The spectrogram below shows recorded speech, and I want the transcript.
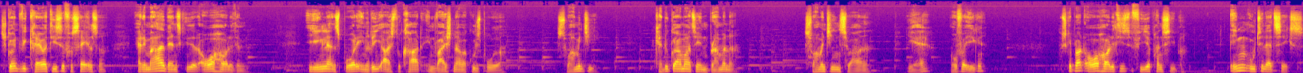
Skønt vi kræver disse forsagelser, er det meget vanskeligt at overholde dem. I England spurgte en rig aristokrat en Vaishnava gudsbruder. Swamiji, kan du gøre mig til en brahmana? Swamijin svarede, ja, hvorfor ikke? Du skal blot overholde disse fire principper. Ingen utilladt sex,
